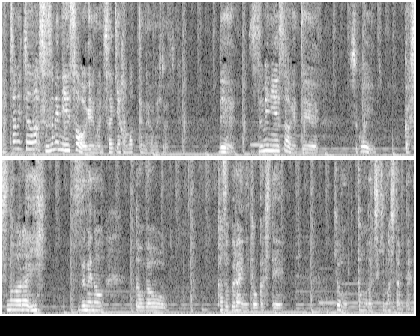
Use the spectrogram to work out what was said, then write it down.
めちゃめちゃスズメに餌をあげるのに最近ハマってんのよあの人たち。でスズメに餌あげてすごい画質の荒い スズメの動画を家族 LINE に投下して今日も友達来ましたみたいな。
